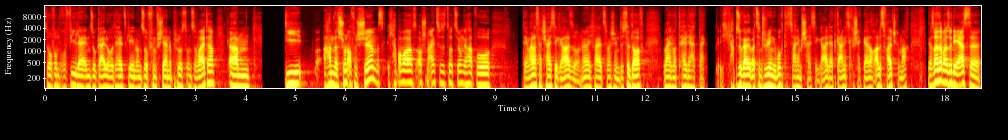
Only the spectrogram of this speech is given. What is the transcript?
so vom Profil her in so geile Hotels gehen und so fünf Sterne plus und so weiter. Ähm, die haben das schon auf dem Schirm. Ich habe aber auch schon ein, zwei Situationen gehabt, wo dem war das halt scheißegal so. Ne? Ich war jetzt zum Beispiel in Düsseldorf über ein Hotel, der hat da, ich habe sogar über Centurion gebucht, das war dem scheißegal, der hat gar nichts gescheckt, der hat auch alles falsch gemacht. Das war jetzt aber so die erste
